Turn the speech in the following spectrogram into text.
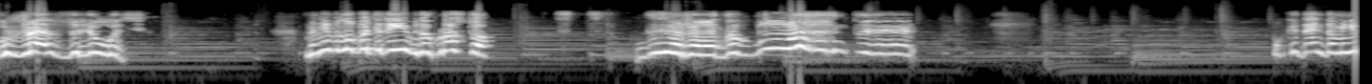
уже злюсь. Мені було потрібно просто добути. Поки день, то мені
